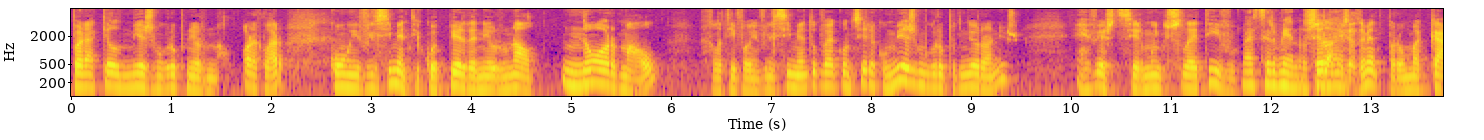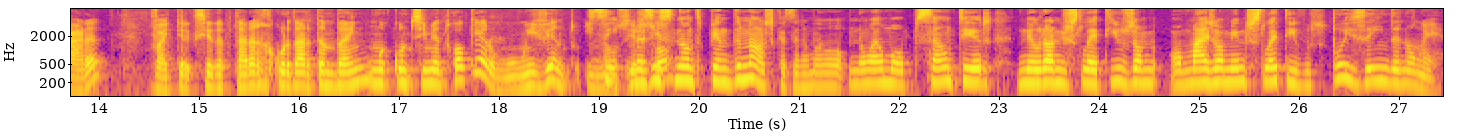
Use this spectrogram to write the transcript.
para aquele mesmo grupo neuronal. Ora, claro, com o envelhecimento e com a perda neuronal normal, relativo ao envelhecimento, o que vai acontecer é que o mesmo grupo de neurónios, em vez de ser muito seletivo, vai ser menos. Sei lá, é? exatamente, para uma cara, vai ter que se adaptar a recordar também um acontecimento qualquer, um evento. E Sim, não ser mas só... isso não depende de nós, quer dizer, não é, não é uma opção ter neurónios seletivos ou, ou, mais ou menos seletivos. Pois ainda não é,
